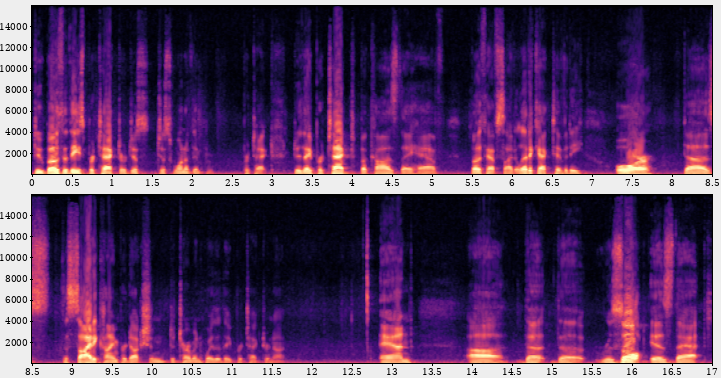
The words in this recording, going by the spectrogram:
do both of these protect or just, just one of them pr protect? Do they protect because they have both have cytolytic activity, or does the cytokine production determine whether they protect or not? And uh, the, the result is that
